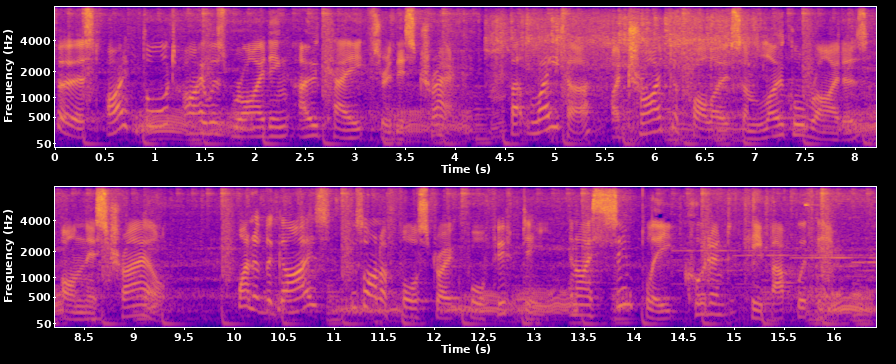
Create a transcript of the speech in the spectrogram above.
First, I thought I was riding okay through this track, but later I tried to follow some local riders on this trail. One of the guys was on a four stroke 450, and I simply couldn't keep up with him.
